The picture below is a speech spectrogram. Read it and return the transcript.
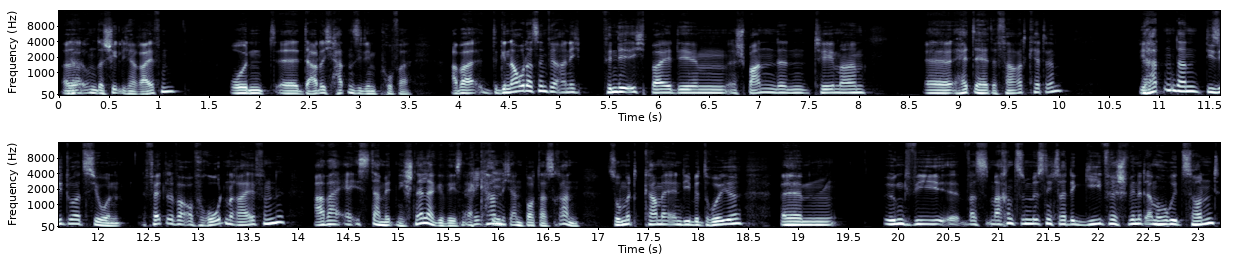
also ja. unterschiedlicher Reifen. Und äh, dadurch hatten sie den Puffer. Aber genau da sind wir eigentlich, finde ich, bei dem spannenden Thema äh, hätte, hätte Fahrradkette. Wir hatten dann die Situation, Vettel war auf roten Reifen, aber er ist damit nicht schneller gewesen. Er Richtig. kam nicht an Bottas ran. Somit kam er in die Bedrohung, ähm, irgendwie äh, was machen zu müssen. Die Strategie verschwindet am Horizont.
